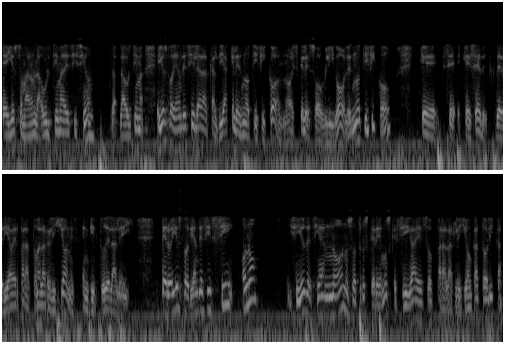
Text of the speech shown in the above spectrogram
ellos tomaron la última decisión. La, la última, ellos podían decirle a la alcaldía que les notificó, no es que les obligó, les notificó que se, que se debería haber para todas las religiones en virtud de la ley. Pero ellos podrían decir sí o no. Y si ellos decían no, nosotros queremos que siga eso para la religión católica,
